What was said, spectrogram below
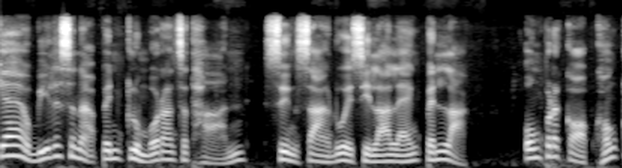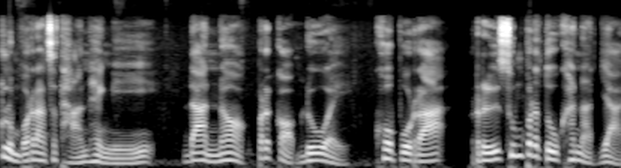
แก้วมีลักษณะเป็นกลุ่มโบราณสถาน ซึ่งสร้างด้วยศิลาแรงเป็นหลัก องค์ประกอบของกลุ่มโบราณสถานแห่งนี้ ด้านนอกประกอบด้วย โคปุระ หรือซุ้มประตูขนาดใหญ่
